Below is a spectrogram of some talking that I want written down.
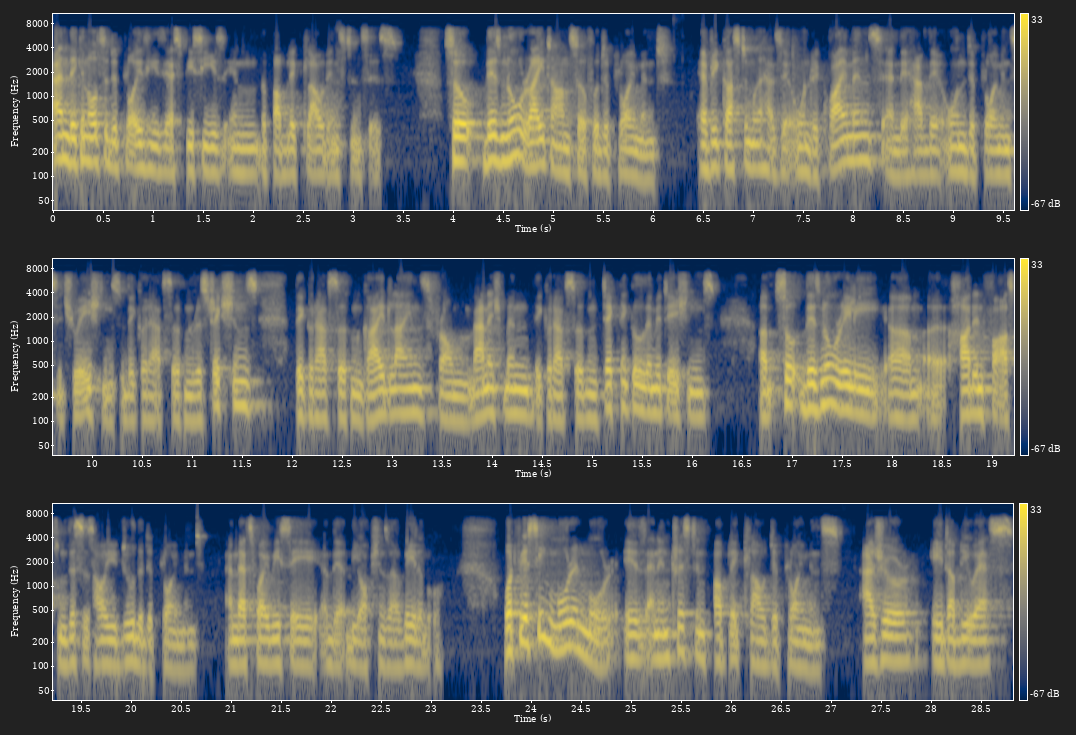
and they can also deploy these SBCs in the public cloud instances. So there's no right answer for deployment. Every customer has their own requirements and they have their own deployment situations. So they could have certain restrictions, they could have certain guidelines from management, they could have certain technical limitations. Um, so there's no really um, uh, hard and fast, and this is how you do the deployment. And that's why we say the, the options are available. What we are seeing more and more is an interest in public cloud deployments, Azure, AWS.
